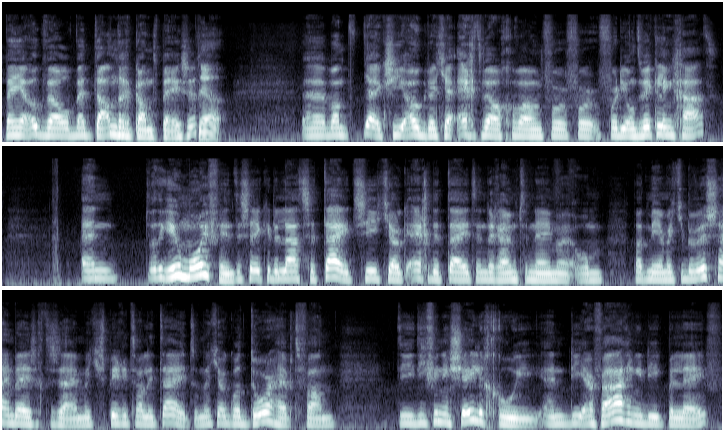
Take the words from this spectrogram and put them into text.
Ben je ook wel met de andere kant bezig? Ja, Eh, want ja, ik zie ook dat je echt wel gewoon voor, voor, voor die ontwikkeling gaat. En wat ik heel mooi vind, is zeker de laatste tijd, zie ik je ook echt de tijd en de ruimte nemen om wat meer met je bewustzijn bezig te zijn, met je spiritualiteit. Omdat je ook wat doorhebt van die, die financiële groei en die ervaringen die ik beleef,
